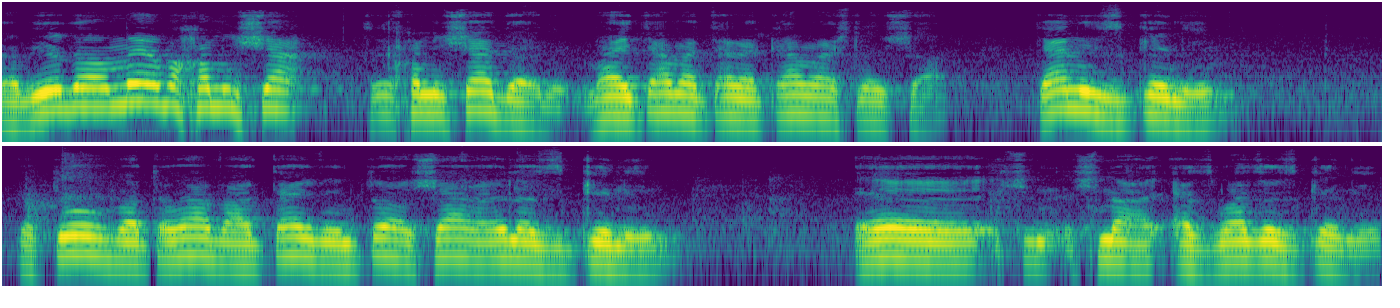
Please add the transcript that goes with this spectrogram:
רבי יהודה אומר בחמישה, צריך חמישה דיינים. מה הייתה מתנה כמה שלושה? תני זקנים, כתוב בתורה ועלתה יבנתו השער אל הזקנים. אה, אז מה זה זקנים?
